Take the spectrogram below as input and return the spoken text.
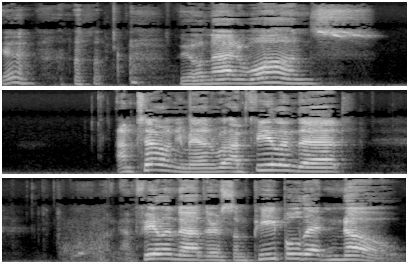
Yeah. the old Knight of Wands. I'm telling you, man, I'm feeling that feeling that there's some people that know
